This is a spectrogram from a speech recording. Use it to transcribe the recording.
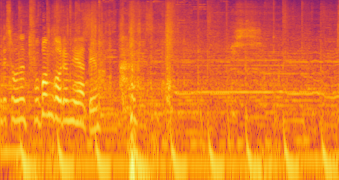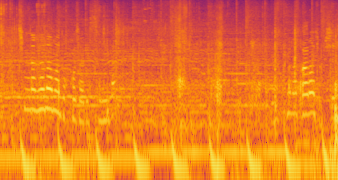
근데 저는 두 번 걸음해야 돼요. 침낭 하나만 덮고 자겠습니다. 이렇게만 깔아줍시다.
